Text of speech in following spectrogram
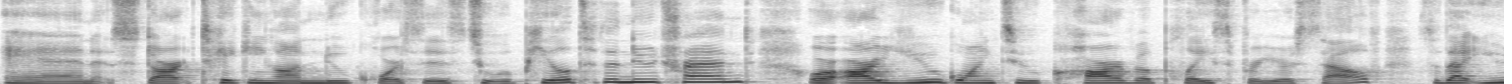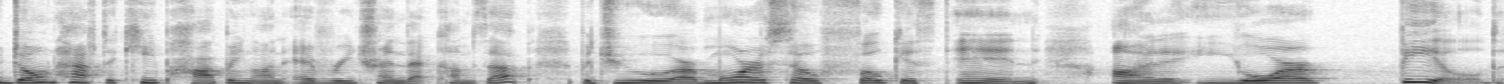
and start taking on new courses to appeal to the new trend? Or are you going to carve a place for yourself so that you don't have to keep hopping on every trend that comes up, but you are more so focused in on your field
